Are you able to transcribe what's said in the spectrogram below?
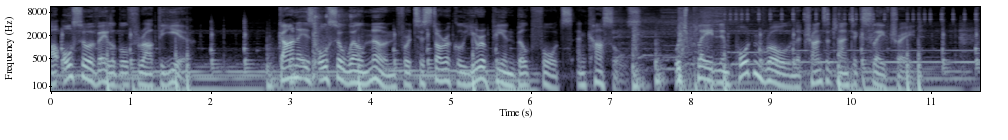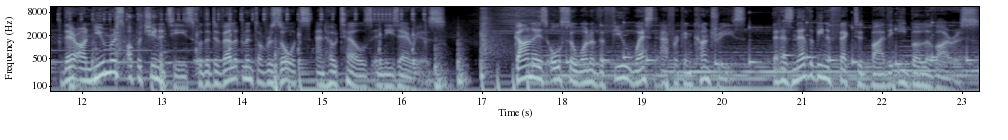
are also available throughout the year. Ghana is also well known for its historical European-built forts and castles, which played an important role in the transatlantic slave trade. There are numerous opportunities for the development of resorts and hotels in these areas. Ghana is also one of the few West African countries that has never been affected by the Ebola virus.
